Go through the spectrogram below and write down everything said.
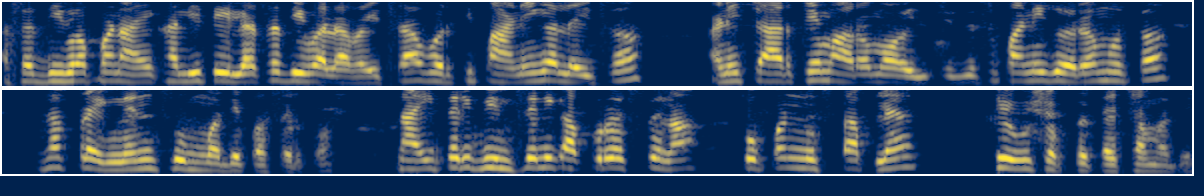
असा दिवा पण आहे. खाली तेलाचा दिवा लावायचा वरती पाणी घालायचं आणि चार चे मारम ऑइलचे जसं पाणी गरम होतं तसा फ्रेग्रन्स रूममध्ये पसरतो. नाहीतरी भीमसेनी कापूर असतो ना तो पण नुसता आपल्या ठेवू शकतो त्याच्यामध्ये.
